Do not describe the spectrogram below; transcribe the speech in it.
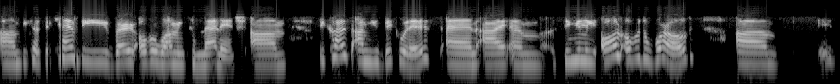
um, because it can be very overwhelming to manage. Um, because I'm ubiquitous and I am seemingly all over the world, um, it,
